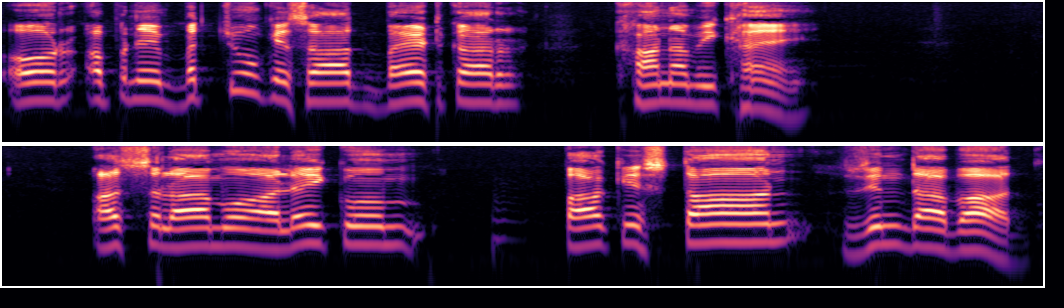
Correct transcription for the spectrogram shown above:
और अपने बच्चों के साथ बैठकर खाना भी खाएँ। असलकुम पाकिस्तान जिंदाबाद।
